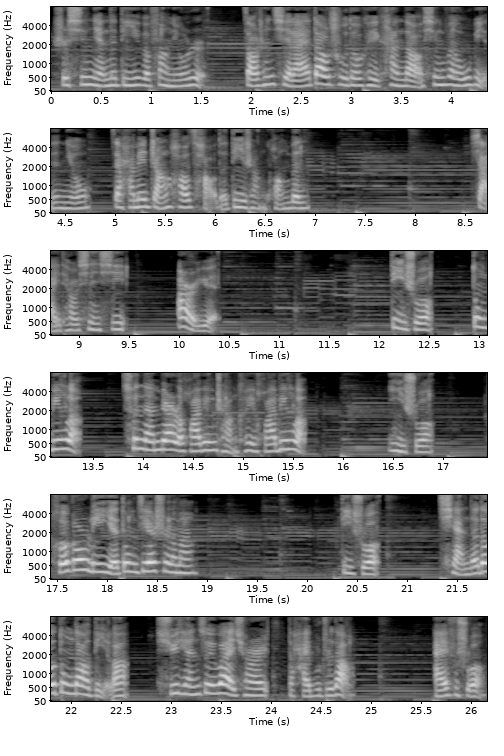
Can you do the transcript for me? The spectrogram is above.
是新年的第一个放牛日，早晨起来，到处都可以看到兴奋无比的牛在还没长好草的地上狂奔。下一条信息：二月，D 说冻冰了，村南边的滑冰场可以滑冰了。E 说：“河沟里也冻结实了吗？”D 说：“浅的都冻到底了，须田最外圈的还不知道。”F 说：“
